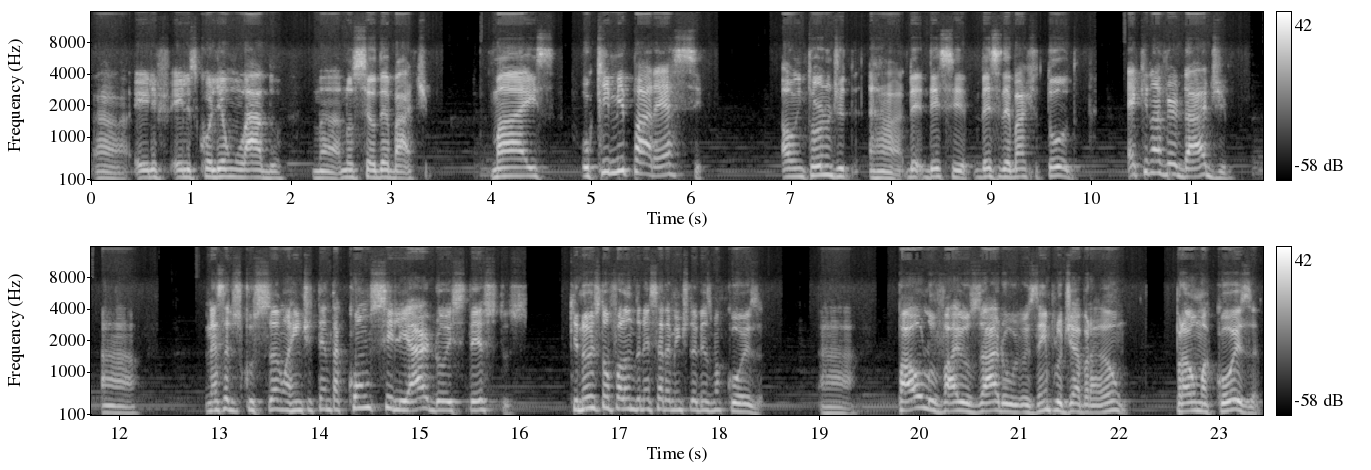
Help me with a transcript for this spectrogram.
Ah, ele, ele escolheu um lado na, no seu debate. Mas o que me parece ao entorno de, ah, de, desse, desse debate todo é que, na verdade, ah, nessa discussão a gente tenta conciliar dois textos que não estão falando necessariamente da mesma coisa. Ah, Paulo vai usar o exemplo de Abraão para uma coisa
